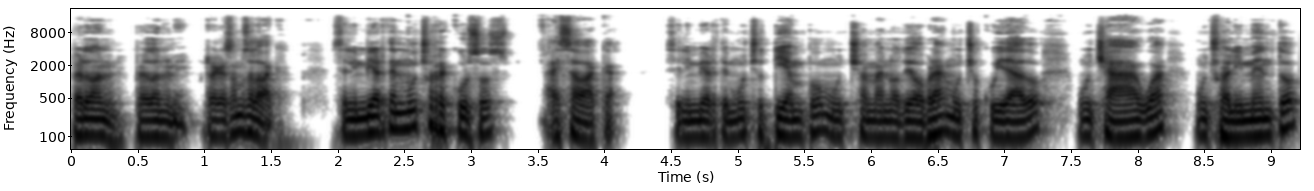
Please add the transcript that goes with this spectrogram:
perdón, perdónenme. Regresamos a la vaca. Se le invierten muchos recursos a esa vaca se le invierte mucho tiempo, mucha mano de obra, mucho cuidado, mucha agua, mucho alimento,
